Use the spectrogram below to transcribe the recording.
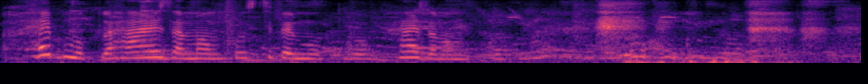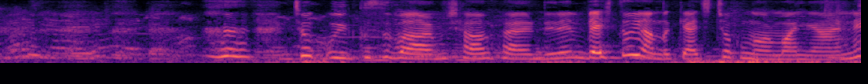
Hep mutlu, her zaman pozitif ve mutlu. Her zaman mutlu. çok uykusu varmış hanımefendinin. Beşte uyandık gerçi çok normal yani.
